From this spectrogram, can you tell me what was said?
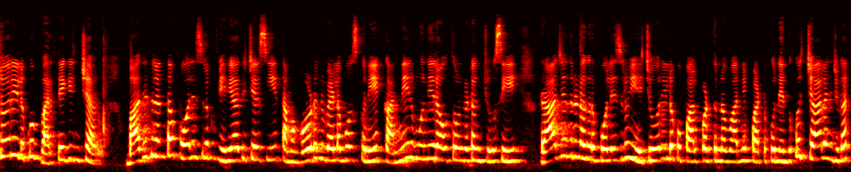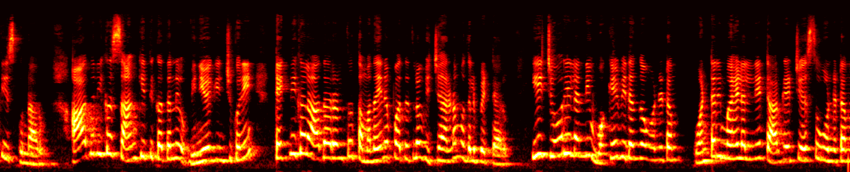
చోరీలకు బరితెగించారు. బాధితులంతా పోలీసులకు ఫిర్యాదు చేసి తమ గోడను వెళ్ళబోసుకుని కన్నీరు మున్నీరు అవుతుండటం చూసి రాజేంద్రనగర్ పోలీసులు ఈ చోరీలకు పాల్పడుతున్న వారిని పట్టుకునేందుకు ఛాలెంజ్గా తీసుకున్నారు. ఆధునిక సాంకేతికతను వినియోగించుకుని టెక్నికల్ ఆధారాలతో తమదైన పద్ధతిలో విచారణ మొదలుపెట్టారు. ఈ చోరీలన్నీ ఒకే విధంగా ఉండటం ఒంటరి మహిళల్ని టార్గెట్ చేస్తూ ఉండటం.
